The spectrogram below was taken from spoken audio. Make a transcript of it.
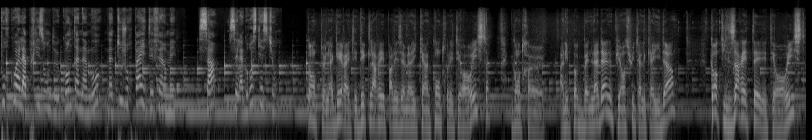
pourquoi la prison de Guantanamo n'a toujours pas été fermée? Ça, c'est la grosse question. Quand la guerre a été déclarée par les Américains contre les terroristes, contre euh, à l'époque Ben Laden, puis ensuite Al-Qaïda, quand ils arrêtaient les terroristes,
